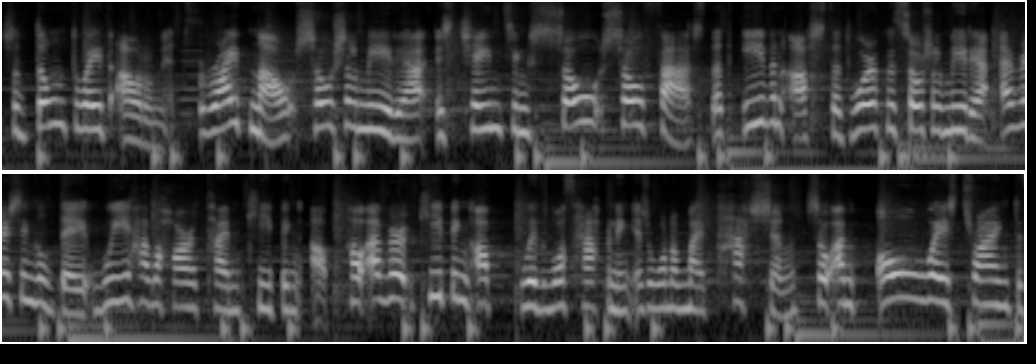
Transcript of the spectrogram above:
So don't wait out on it. Right now, social media is changing so, so fast that even us that work with social media every single day, we have a hard time keeping up. However, keeping up with what's happening is one of my passions. So I'm always trying to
